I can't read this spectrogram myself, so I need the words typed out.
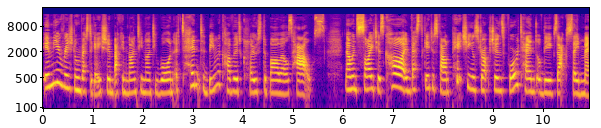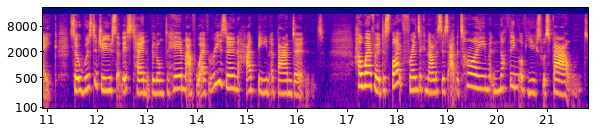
In the original investigation back in 1991, a tent had been recovered close to Barwell's house. Now, inside his car, investigators found pitching instructions for a tent of the exact same make, so it was deduced that this tent belonged to him and for whatever reason had been abandoned. However, despite forensic analysis at the time, nothing of use was found.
